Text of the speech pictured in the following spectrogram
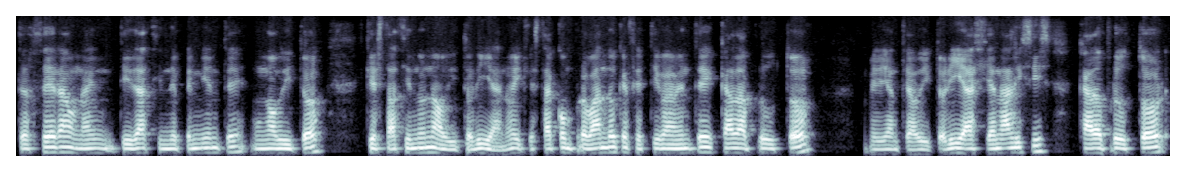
tercera, una entidad independiente, un auditor que está haciendo una auditoría ¿no? y que está comprobando que efectivamente cada productor mediante auditorías y análisis, cada productor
